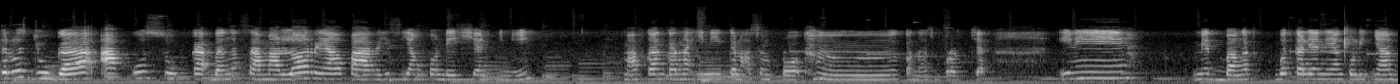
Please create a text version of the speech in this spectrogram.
Terus juga aku suka banget sama L'Oreal Paris yang foundation ini maafkan karena ini kena semprot. Kena semprot cat ini matte banget. Buat kalian yang kulitnya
